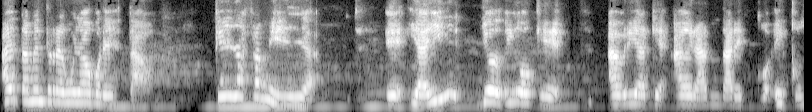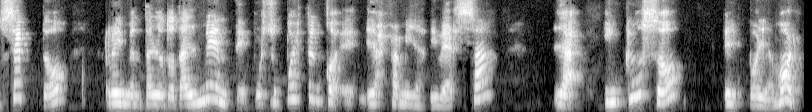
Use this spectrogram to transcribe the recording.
altamente regulado por el Estado. ¿Qué es la familia? Eh, y ahí yo digo que habría que agrandar el, concepto, reinventarlo totalmente. Por supuesto, en, las familias diversas, la, incluso el poliamor,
